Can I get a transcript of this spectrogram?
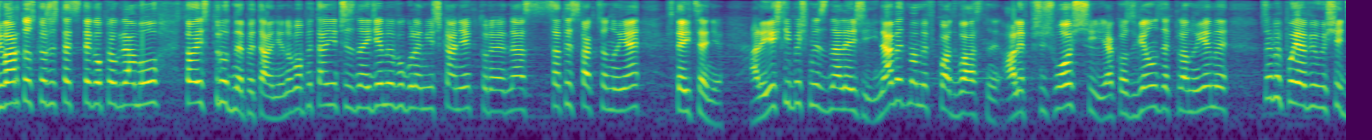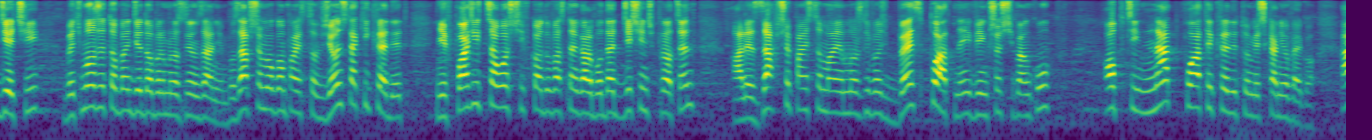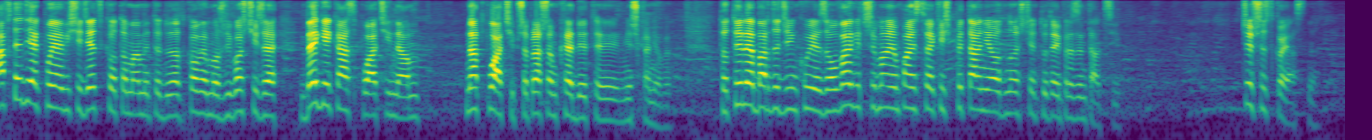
Czy warto skorzystać z tego programu? To jest trudne pytanie, no bo pytanie, czy znajdziemy w ogóle mieszkanie, które nas satysfakcjonuje w tej cenie. Ale jeśli byśmy znaleźli i nawet mamy wkład własny, ale w przyszłości jako związek planujemy, żeby pojawiły się dzieci, być może to będzie dobrym rozwiązaniem, bo zawsze mogą Państwo wziąć taki kredyt, nie wpłacić całości wkładu własnego albo dać 10%, ale zawsze Państwo mają możliwość bezpłatnej w większości banków opcji nadpłaty kredytu mieszkaniowego. A wtedy jak pojawi się dziecko, to mamy te dodatkowe możliwości, że BGK spłaci nam, nadpłaci, przepraszam, kredyt y, mieszkaniowy. To tyle, bardzo dziękuję za uwagę. Czy mają Państwo jakieś pytania odnośnie tutaj prezentacji? Czy wszystko jasne?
